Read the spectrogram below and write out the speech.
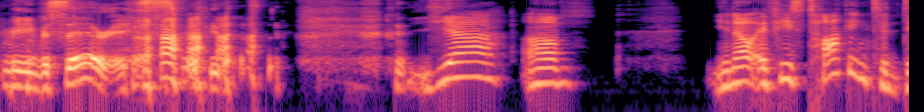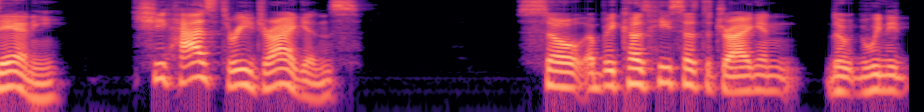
Meaning Viserys. Yeah. Um. You know, if he's talking to Dany, she has three dragons. So uh, because he says the dragon, we need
